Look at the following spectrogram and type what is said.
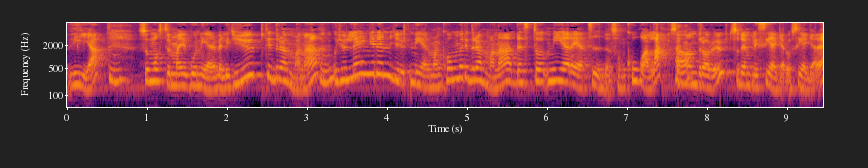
vilja så måste man ju gå ner väldigt djupt i drömmarna och ju längre ner man kommer i drömmarna desto mer är tiden som kola som Ja. man drar ut så den blir segare och segare.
